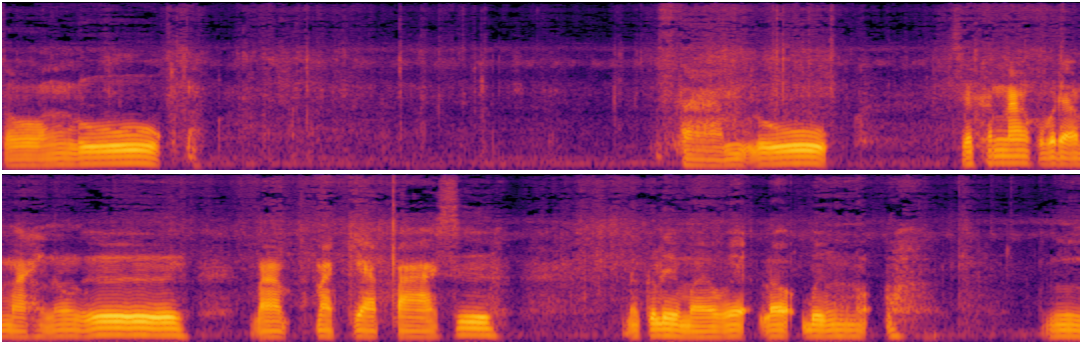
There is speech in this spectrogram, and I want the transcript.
สองลูกสามลูกเสียข้างหน้าก็ไม่ได้เอามาให้น้องเอ้ยมามาแก่ปลาซื้อแล้วก็เลยมาแวะเลาะเบิงเนาะนี่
